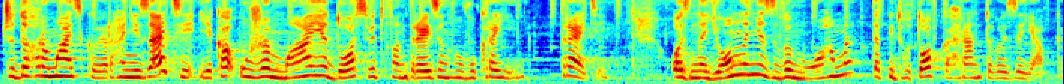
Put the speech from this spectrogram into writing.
чи до громадської організації, яка уже має досвід фандрейзингу в Україні. Третій ознайомлення з вимогами та підготовка грантової заявки.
